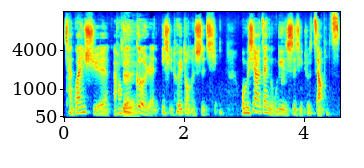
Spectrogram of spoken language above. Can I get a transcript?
产官学，然后跟个人一起推动的事情。我们现在在努力的事情就是这样子。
